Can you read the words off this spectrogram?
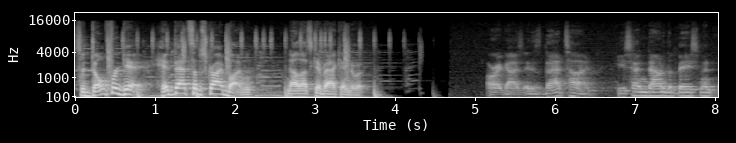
So don't forget, hit that subscribe button. Now let's get back into it. All right, guys, it is that time. He's heading down to the basement.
